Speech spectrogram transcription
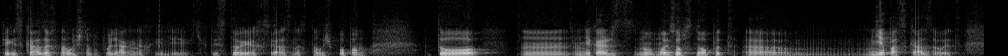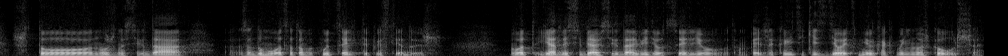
пересказах научно-популярных или каких-то историях, связанных с научпопом, то мне кажется, ну, мой собственный опыт мне подсказывает, что нужно всегда задумываться о том, какую цель ты преследуешь. Вот я для себя всегда видел целью, там, опять же, критики, сделать мир как бы немножко лучше.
